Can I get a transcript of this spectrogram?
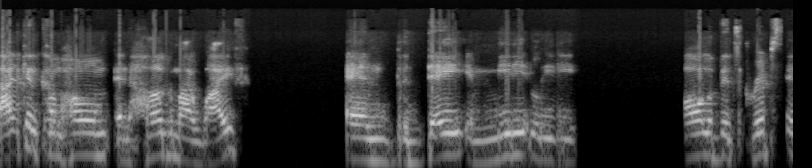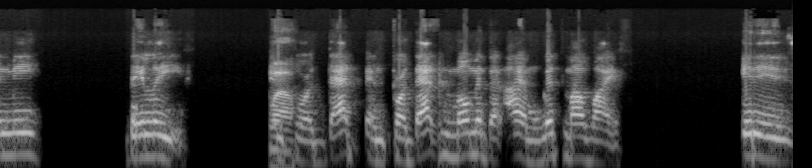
I can come home and hug my wife, and the day immediately, all of its grips in me, they leave. Wow. And for that, and for that moment that I am with my wife, it is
